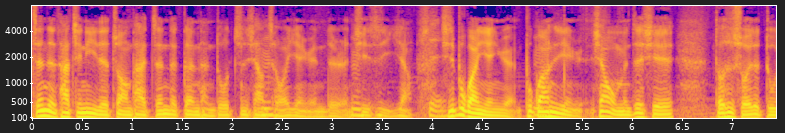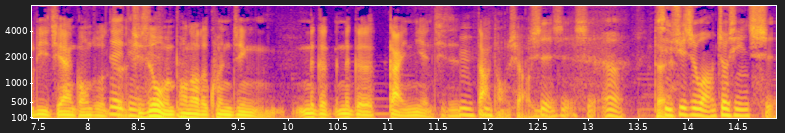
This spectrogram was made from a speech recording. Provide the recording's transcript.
真的他经历的状态，真的跟很多志向成为演员的人嗯。其实是一样。是。其实不管演员，不光是演员，像我们这些都是所谓的独立接案工作者，其实我们碰到的困境，那个那个概念其实嗯大同小异。是是是，嗯，对。喜剧之王周星驰，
